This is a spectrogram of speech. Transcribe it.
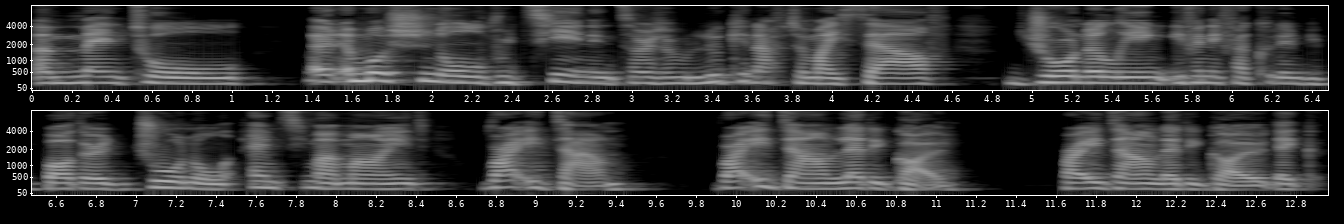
a mental, an emotional routine in terms of looking after myself, journaling, even if I couldn't be bothered, journal, empty my mind, write it down write it down, let it go. Write it down, let it go. Like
